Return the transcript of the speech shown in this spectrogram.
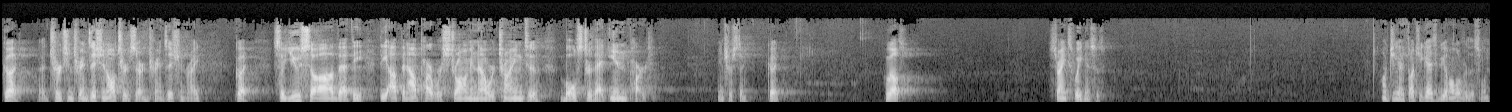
Good. Uh, church in transition. All churches are in transition, right? Good. So you saw that the, the up and out part were strong, and now we're trying to bolster that in part. Interesting. Good. Who else? Strengths, weaknesses. Oh, gee, I thought you guys would be all over this one.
